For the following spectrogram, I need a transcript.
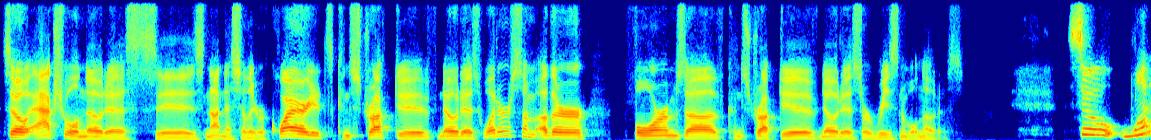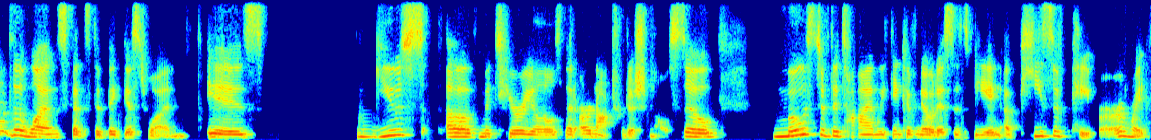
So, actual notice is not necessarily required, it's constructive notice. What are some other forms of constructive notice or reasonable notice? So, one of the ones that's the biggest one is use of materials that are not traditional. So, most of the time we think of notice as being a piece of paper, right?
